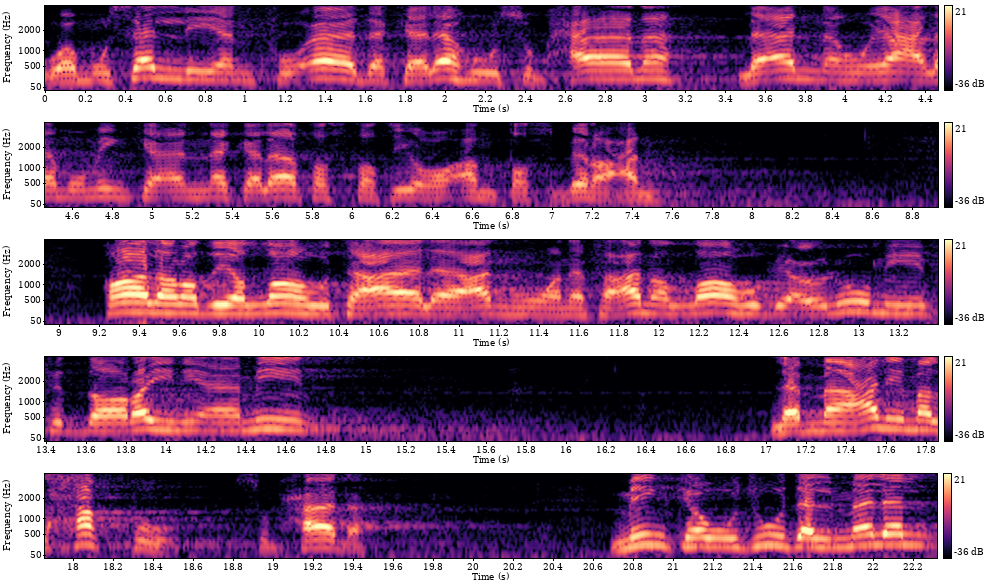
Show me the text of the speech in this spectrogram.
ومسليا فؤادك له سبحانه لأنه يعلم منك أنك لا تستطيع أن تصبر عنه. قال رضي الله تعالى عنه ونفعنا الله بعلومه في الدارين آمين. لما علم الحق سبحانه منك وجود الملل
